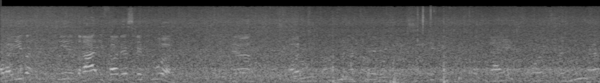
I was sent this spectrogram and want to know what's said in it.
Aber ich, ich, dra- ich fahr das Retour. Ja. Aber drei, zwei, hundert.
